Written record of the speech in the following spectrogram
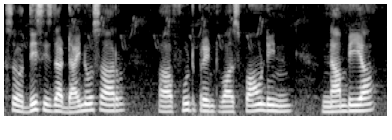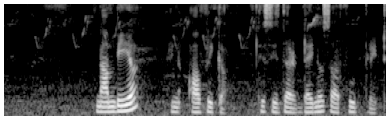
So this is the dinosaur uh, footprint was found in Namibia, Namibia in Africa. This is the dinosaur footprint.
